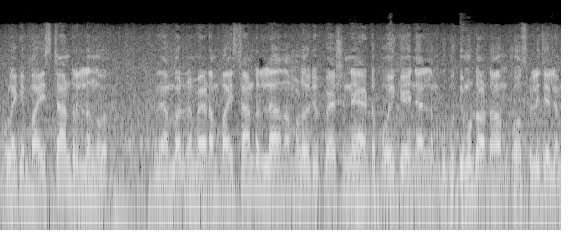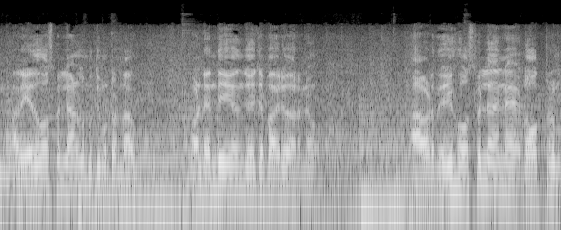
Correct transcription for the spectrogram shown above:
പുള്ളിക്കും ബൈസ്റ്റാൻഡർ ഇല്ലെന്ന് പറഞ്ഞു. ഞാൻ പറഞ്ഞു മേഡം ബൈസ്റ്റാൻഡർ ഇല്ല നമ്മളൊരു പേഷ്യന്റെ ആയിട്ട് പോയി കഴിഞ്ഞാൽ നമുക്ക് ബുദ്ധിമുട്ടുണ്ടാകും ഹോസ്പിറ്റലിൽ ചെല്ലും. അത് ഏത് ഹോസ്പിറ്റലാണെങ്കിലും ബുദ്ധിമുട്ടുണ്ടാകും അതുകൊണ്ട് എന്ത് ചെയ്യുമെന്ന് ചോദിച്ചപ്പോൾ അവർ പറഞ്ഞു അവിടുത്തെ ഈ ഹോസ്പിറ്റലിൽ തന്നെ ഡോക്ടറും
